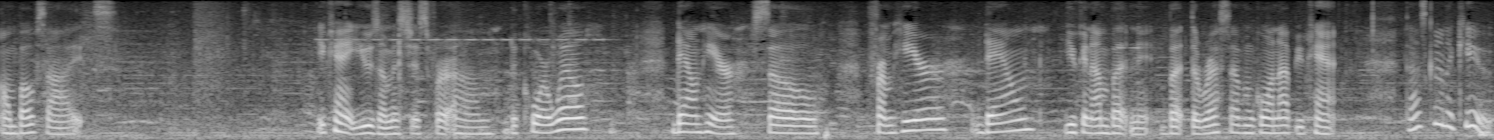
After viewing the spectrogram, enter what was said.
on both sides. You can't use them. It's just for um, decor. Well, down here. So from here down, you can unbutton it, but the rest of them going up, you can't. That's kind of cute.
